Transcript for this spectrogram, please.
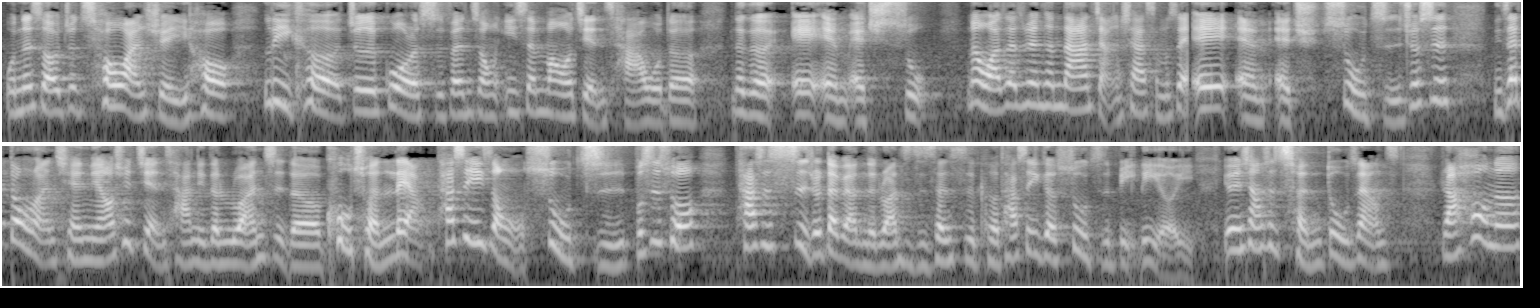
我那时候就抽完血以后，立刻就是过了十分钟，医生帮我检查我的那个 AMH 数。那我要在这边跟大家讲一下，什么是 AMH 数值，就是你在冻卵前，你要去检查你的卵子的库存量，它是一种数值，不是说它是四就代表你的卵子只剩四颗，它是一个数值比例而已，有点像是程度这样子。然后呢，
